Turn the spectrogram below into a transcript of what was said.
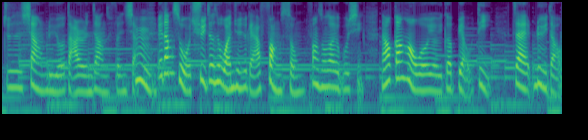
就是像旅游达人这样子分享。嗯因为当时我去，真是完全就给他放松，放松到又不行。然后刚好我有一个表弟在绿岛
